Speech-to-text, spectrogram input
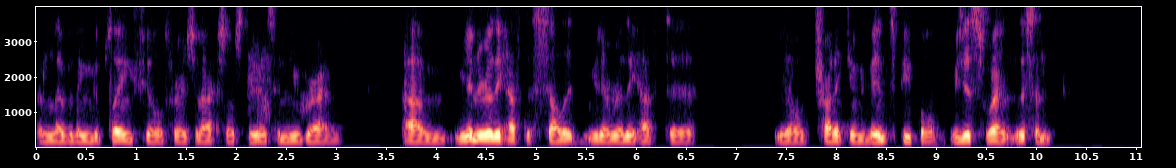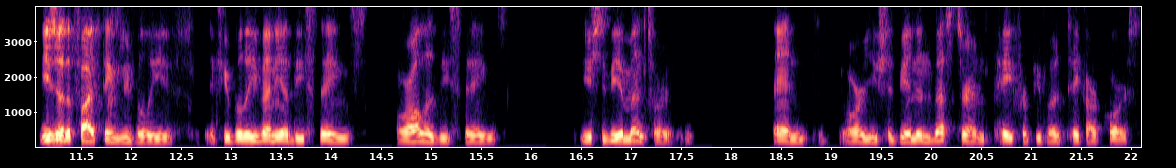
and leveling the playing field for international students and new grads. Um, we didn't really have to sell it. We didn't really have to, you know, try to convince people. We just went, listen, these are the five things we believe. If you believe any of these things or all of these things, you should be a mentor and or you should be an investor and pay for people to take our course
